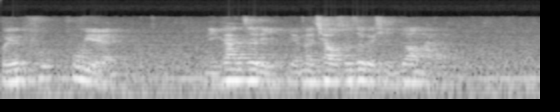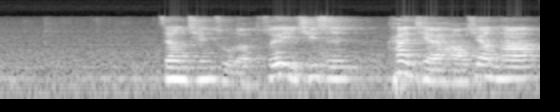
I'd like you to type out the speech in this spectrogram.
回复复原。你看这里有没有敲出这个形状来了？这样清楚了。所以其实看起来好像它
